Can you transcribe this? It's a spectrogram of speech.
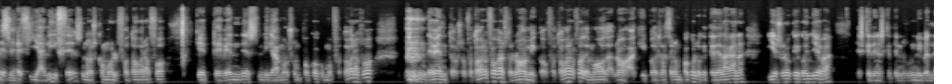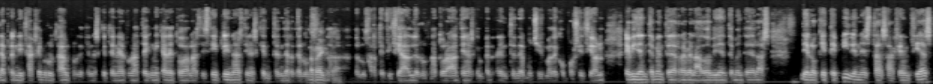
especialices. No es como el fotógrafo que te vendes, digamos, un poco como fotógrafo de eventos o fotógrafo gastronómico, o fotógrafo de moda. No, aquí puedes hacer un poco lo que te dé la gana y eso lo que conlleva es que tienes que tener un nivel de aprendizaje brutal porque tienes que tener una técnica de todas las disciplinas, tienes que entender de luz, de luz artificial, de luz natural, tienes que entender muchísimo de composición, evidentemente de revelado, evidentemente de, las, de lo que te piden estas agencias,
